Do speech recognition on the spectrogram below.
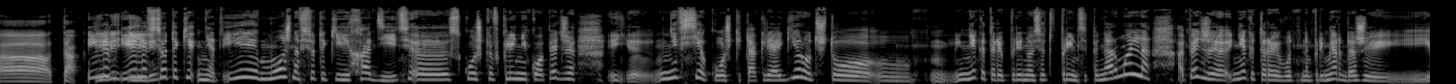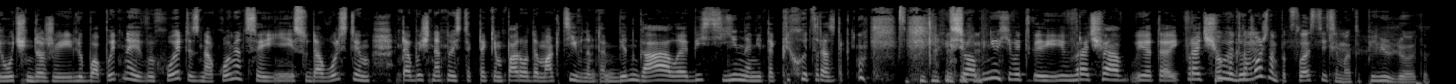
А, так, или, или, или, или... все-таки нет, и можно все-таки ходить э, с кошкой в клинику. Опять же, э, не все кошки так реагируют, что э, некоторые приносят в принципе нормально. Опять же, некоторые, вот, например, даже и очень даже и любопытные выходят и знакомятся и с удовольствием. Это обычно относится к таким породам активным, там бенгалы, абиссины, они так приходят сразу так все обнюхивают и врача это к врачу. Ну, как-то можно подсластить им эту пилюлю, это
